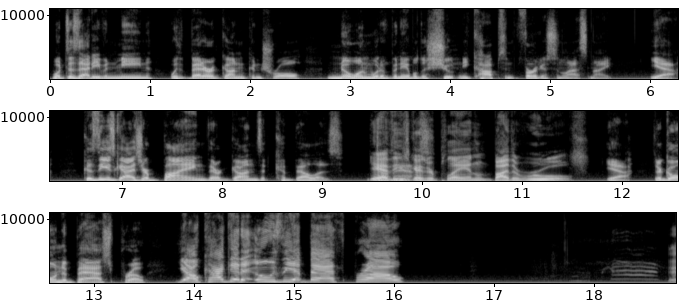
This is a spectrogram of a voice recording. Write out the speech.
what does that even mean? With better gun control, no one would have been able to shoot any cops in Ferguson last night. Yeah, because these guys are buying their guns at Cabela's. yeah, these guys are playing by the rules. Yeah, they're going to Bass Pro. Yo, can I get an Uzi at Bass Pro?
